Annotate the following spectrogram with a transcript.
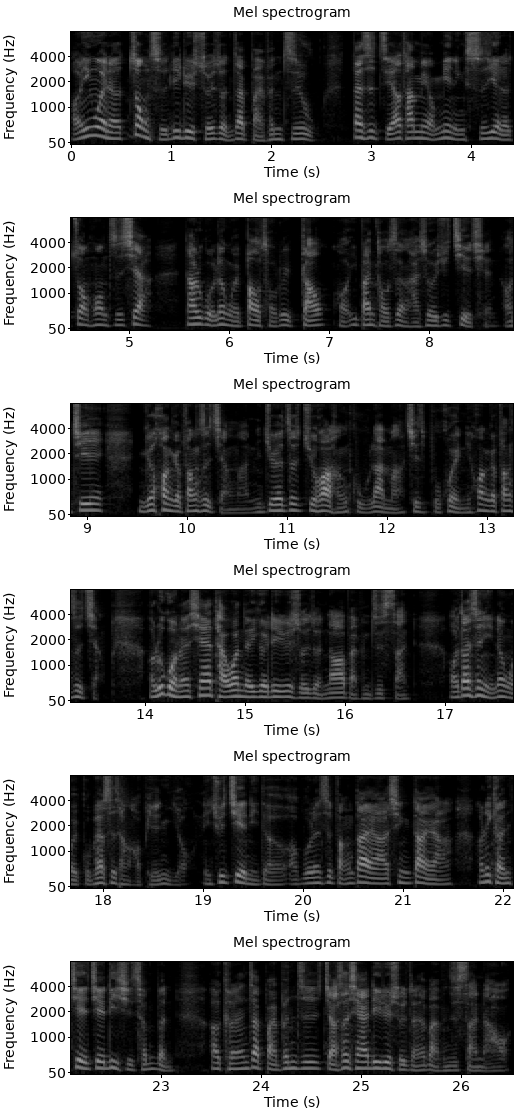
而，因为呢纵使利率水准在百分之五，但是只要他没有面临失业的状况之下。那如果认为报酬率高哦，一般投资人还是会去借钱哦。其实你就换个方式讲嘛，你觉得这句话很苦烂吗？其实不会，你换个方式讲啊。如果呢，现在台湾的一个利率水准拉到百分之三哦，但是你认为股票市场好便宜哦，你去借你的啊，不论是房贷啊、信贷啊，啊，你可能借借利息成本啊，可能在百分之，假设现在利率水准在百分之三然后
